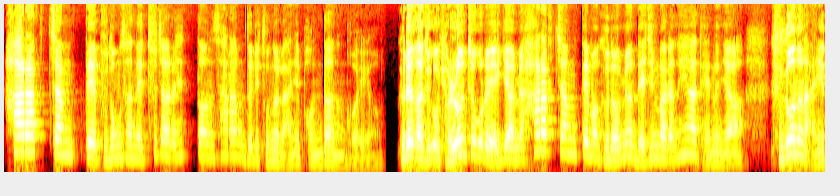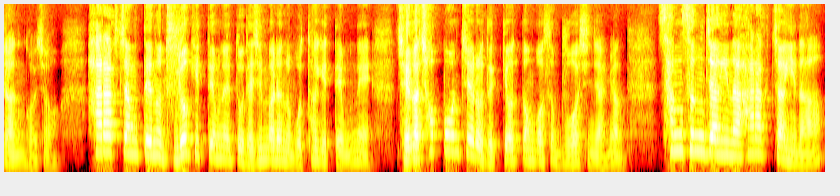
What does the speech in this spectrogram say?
하락장 때 부동산에 투자를 했던 사람들이 돈을 많이 번다는 거예요. 그래가지고 결론적으로 얘기하면 하락장 때만 그러면 내 집 마련해야 되느냐? 그거는 아니라는 거죠. 하락장 때는 두렵기 때문에 또 내 집 마련을 못하기 때문에 제가 첫 번째로 느꼈던 것은 무엇이냐면 상승장이나 하락장이나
